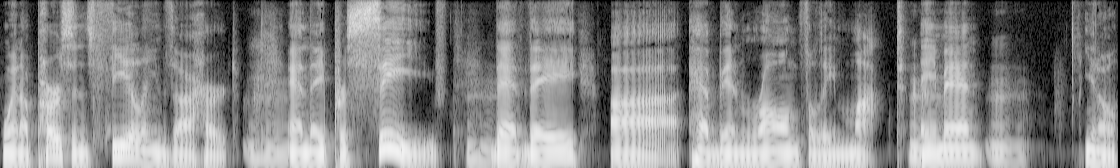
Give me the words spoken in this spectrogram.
when a person's feelings are hurt mm-hmm. and they perceive mm-hmm. that they uh, have been wrongfully mocked. Mm. Amen. Mm. You know,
